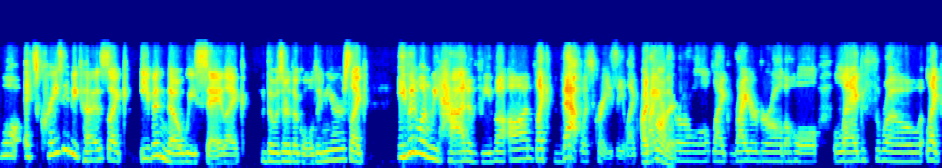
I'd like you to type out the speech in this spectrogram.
Well, it's crazy because like even though we say like those are the golden years, like even when we had Aviva on, like that was crazy. Like Iconic. Writer Girl, like Writer Girl, the whole leg throw, like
